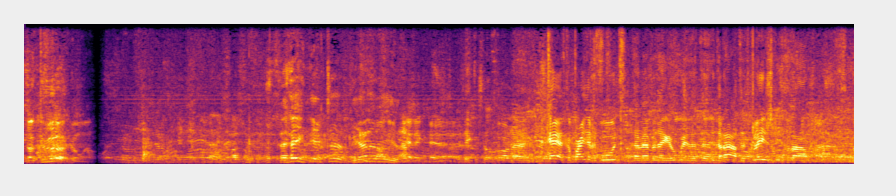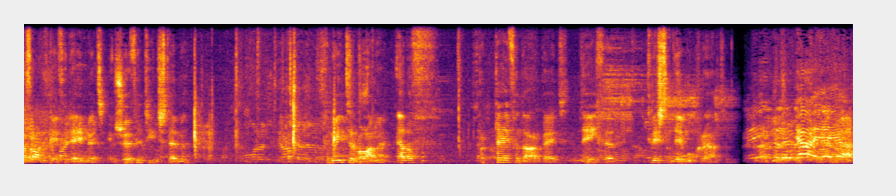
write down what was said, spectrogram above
Dank u wel, jongen. Hey, directeur, jij nou hier? Gewoon een keihard campagne gevoerd. En we hebben denk ik ook in de, de raad het college goed gedaan. Vooral die VVD met 17 stemmen. Gemeentebelangen 11. Partij van de Arbeid 9. Christendemocraten. Ja, ja, ja.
